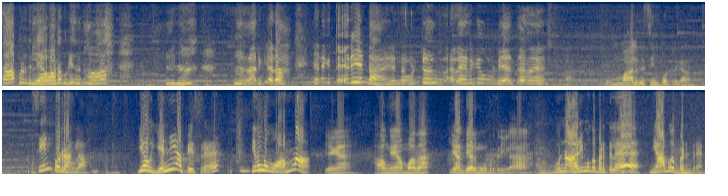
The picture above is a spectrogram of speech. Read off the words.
சாப்பிட்றது இல்லையா? உடம்புக்கு எதுனாவா? ஐயா நல்லா இருக்கியாடா? எனக்கு தெரியும்டா. என்னை விட்டு நல்லா இருக்க முடியாது தானே அம்மா, சும்மா அழுது சீன் போட்டிருக்காதம்மா. சீன் போடுறாங்களா? யோ என்னையா பேசுற? இவங்க உன் அம்மா? ஏங்க அவங்க என் அம்மா தான். ஏன்ட்டே அறிமுகப்படுத்துறீங்களா? உன்னை அறிமுகப்படுத்தல ஞாபகப்படுத்துறேன்.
